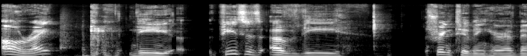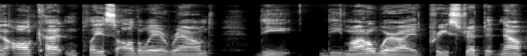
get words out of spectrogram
All right. the pieces of the shrink tubing here have been all cut and placed all the way around the the model where I had pre-stripped it. Now,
